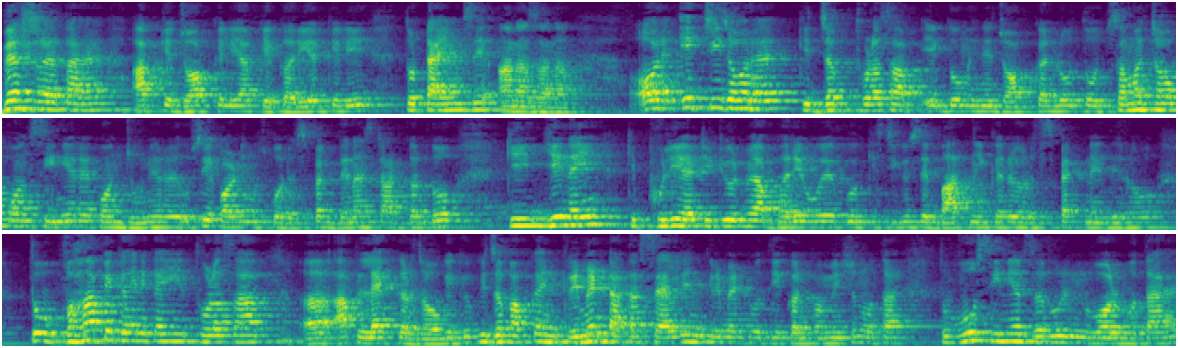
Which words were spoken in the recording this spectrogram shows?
बेस्ट रहता है आपके जॉब के लिए, आपके करियर के लिए। तो टाइम से आना जाना और एक चीज़ और है कि जब थोड़ा सा आप एक दो महीने जॉब कर लो तो समझ जाओ कौन सीनियर है, कौन जूनियर है, उसी अकॉर्डिंग उसको रिस्पेक्ट देना स्टार्ट कर दो कि ये नहीं कि फुली एटीट्यूड में आप भरे हुए कोई किसी से बात नहीं कर रहे हो रिस्पेक्ट नहीं दे रहे हो तो वहाँ पे कहीं ना कहीं थोड़ा सा आप लैक कर जाओगे, क्योंकि जब आपका इंक्रीमेंट आता है सैलरी इंक्रीमेंट होती है कंफर्मेशन होता है तो वो सीनियर ज़रूर इन्वॉल्व होता है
